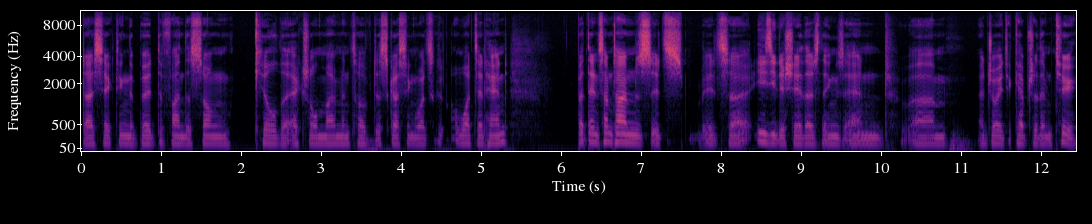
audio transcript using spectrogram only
dissecting the bird to find the song kill the actual moment of discussing what's what's at hand but then sometimes it's it's uh, easy to share those things and um, a joy to capture them too.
